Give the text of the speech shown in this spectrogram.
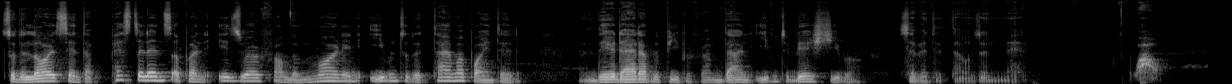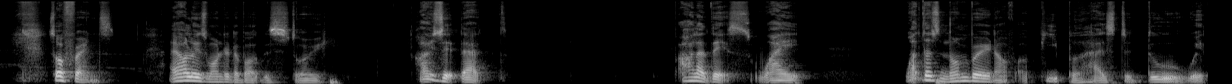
So the Lord sent a pestilence upon Israel from the morning even to the time appointed, and there died of the people from Dan even to Beersheba seventy thousand men. Wow. So, friends, I always wondered about this story. How is it that all of this, why, what does numbering of a people has to do with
